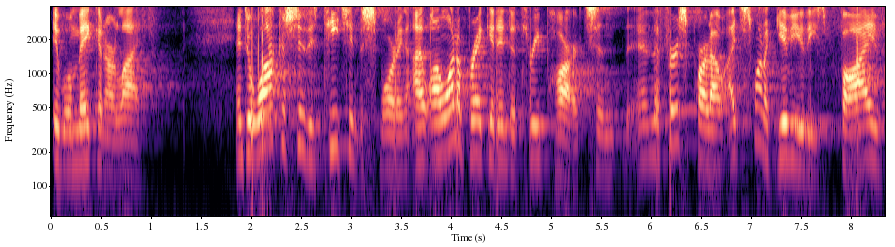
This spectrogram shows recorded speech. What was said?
it will make in our life? And to walk us through this teaching this morning, I, I want to break it into three parts. And, and the first part, I, I just want to give you these five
